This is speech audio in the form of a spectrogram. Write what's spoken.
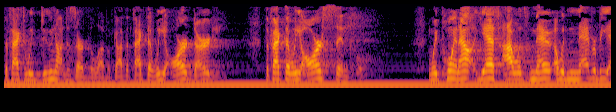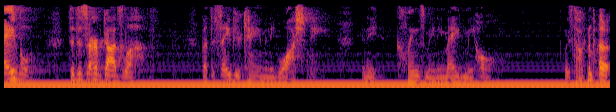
The fact that we do not deserve the love of God. The fact that we are dirty. The fact that we are sinful. And we point out, yes, I, was ne- I would never be able to deserve God's love. But the Savior came and He washed me and He cleansed me and He made me whole. We was talking about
